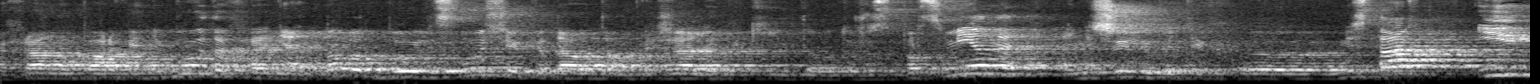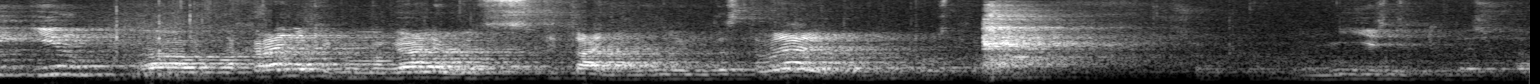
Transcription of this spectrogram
охрана парка не будет охранять, но вот были случаи, когда вот там приезжали какие-то вот уже спортсмены, они жили в этих э, местах, и им э, охранники помогали вот с питанием, они им доставляли, там, ну, просто не ездить туда-сюда.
